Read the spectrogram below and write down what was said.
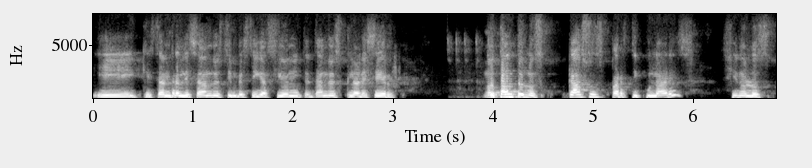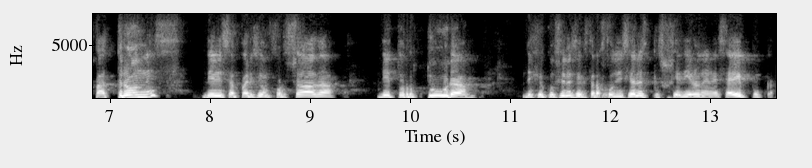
eh, que están realizando esta investigación, intentando esclarecer no tanto los casos particulares, sino los patrones de desaparición forzada, de tortura, de ejecuciones extrajudiciales que sucedieron en esa época.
